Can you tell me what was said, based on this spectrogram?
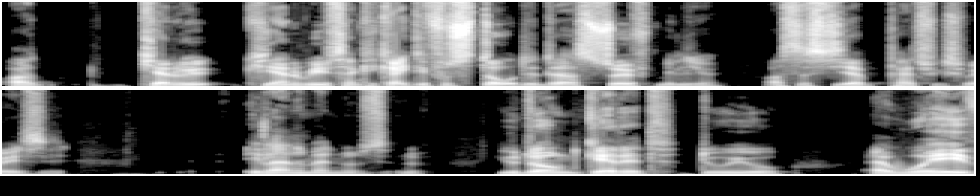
Og Keanu, Keanu Reeves, han kan ikke rigtig forstå det der surfmiljø. Og så siger Patrick Swayze, et eller andet mand, you don't get it, do you? A wave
